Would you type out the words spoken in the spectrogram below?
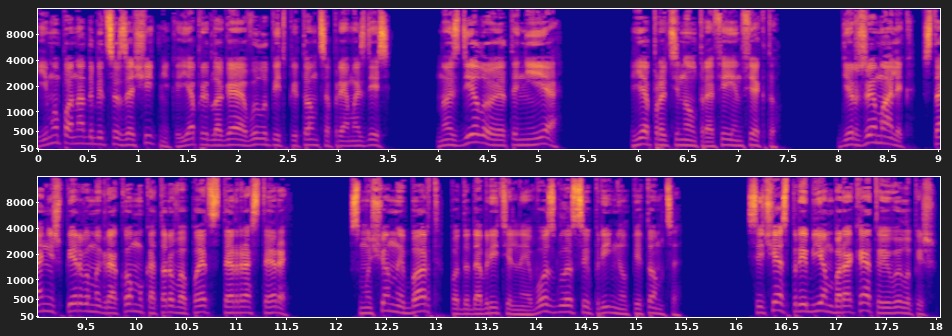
Ему понадобится защитник, и я предлагаю вылупить питомца прямо здесь. Но сделаю это не я». Я протянул трофей инфекту. «Держи, Малик, станешь первым игроком, у которого пэт Стеррастеры». Смущенный Барт под одобрительные возгласы принял питомца. «Сейчас прибьем баракату и вылупишь»,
